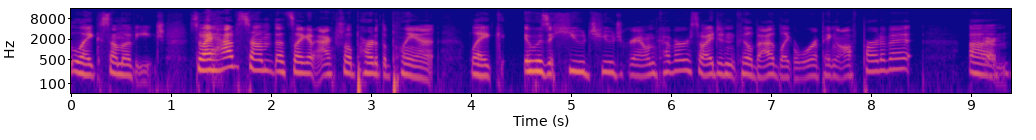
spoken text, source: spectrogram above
like some of each. So I have some that's like an actual part of the plant. Like it was a huge huge ground cover, so I didn't feel bad like ripping off part of it. Um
